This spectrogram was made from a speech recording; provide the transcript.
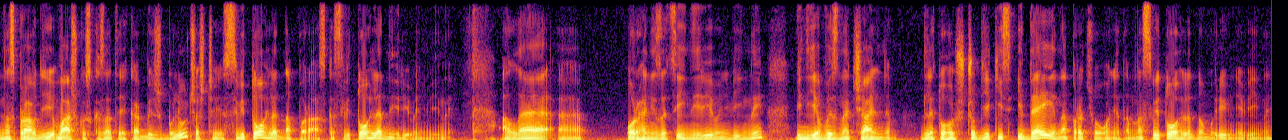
Насправді важко сказати, яка більш болюча, ще є світоглядна поразка, світоглядний рівень війни. Але е, організаційний рівень війни він є визначальним для того, щоб якісь ідеї напрацьовані там на світоглядному рівні війни,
